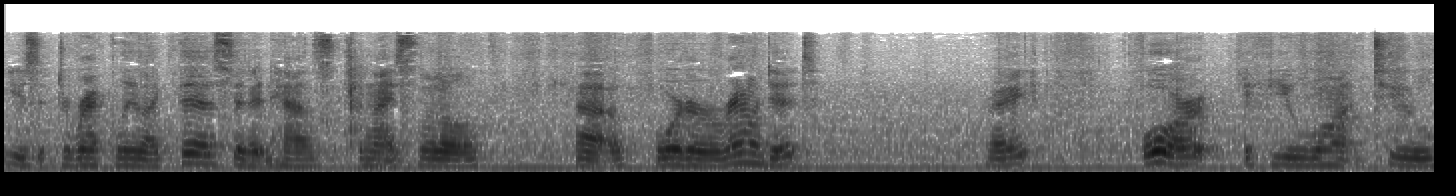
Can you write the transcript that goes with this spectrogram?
use it directly like this and it has a nice little uh, border around it, right? Or if you want to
